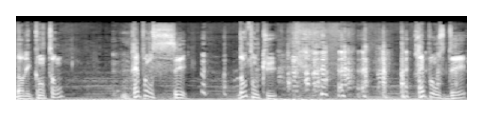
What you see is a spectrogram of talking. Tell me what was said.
dans les cantons. Réponse C, dans ton cul. Réponse D,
